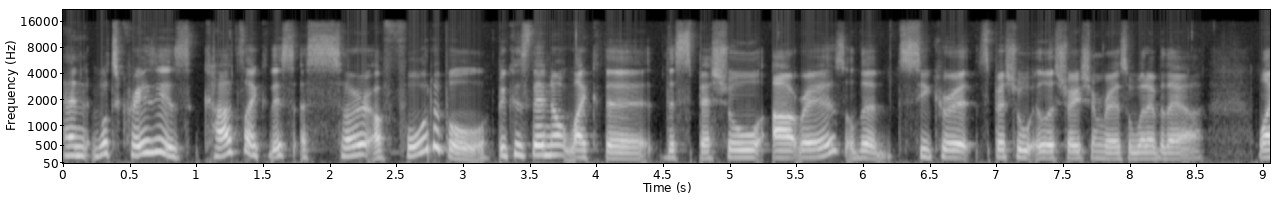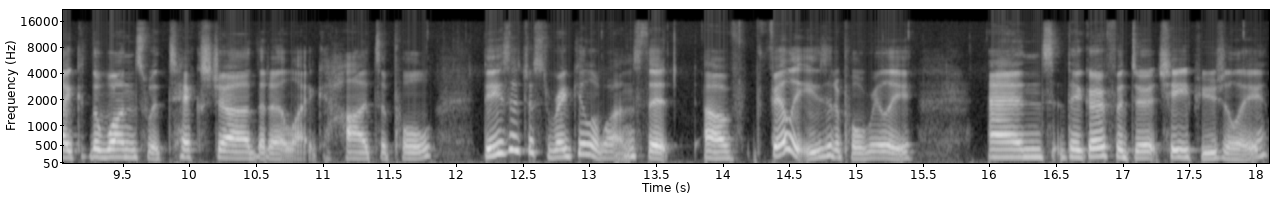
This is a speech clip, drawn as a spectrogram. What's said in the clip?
And what's crazy is cards like this are so affordable because they're not like the the special art rares or the secret special illustration rares or whatever they are. Like the ones with texture that are like hard to pull. These are just regular ones that are fairly easy to pull really. And they go for dirt cheap usually.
